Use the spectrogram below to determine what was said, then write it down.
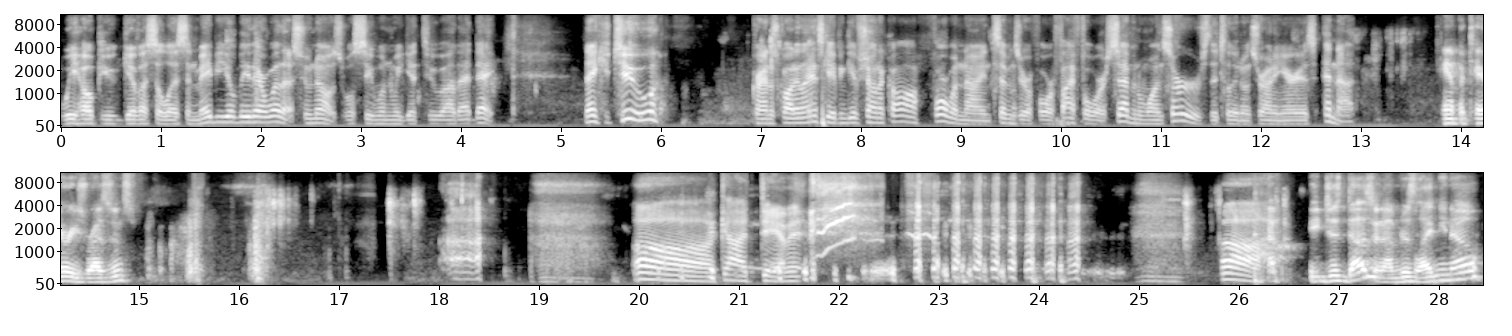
We hope you give us a listen. Maybe you'll be there with us. Who knows? We'll see when we get to uh, that day. Thank you to Crandall's Quality Landscaping. Give Sean a call. 419-704-5471. Serves the Toledo and surrounding areas and not. Tampa Terry's residence. Ah. oh, god damn it. ah, He just doesn't. I'm just letting you know.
